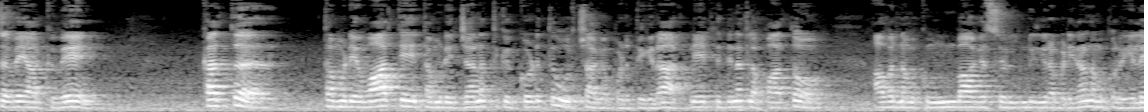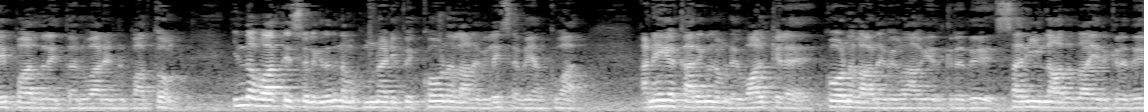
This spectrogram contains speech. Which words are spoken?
செவையாக்குவேன். கத்தர் தம்முடைய வார்த்தையை தம்முடைய ஜனத்துக்கு கொடுத்து உற்சாகப்படுத்துகிறார். நேற்று தினத்துல பார்த்தோம் அவர் நமக்கு முன்பாக சொல்லுகிறபடிதான் நமக்கு ஒரு இலைப்பாறுதலை தருவார் என்று பார்த்தோம். இந்த வார்த்தை சொல்லுகிறது நமக்கு முன்னாடி போய் கோணலானவைகளை செவையாக்குவார். அநேக காரியங்கள் நம்முடைய வாழ்க்கையில கோணலானவைகளாக இருக்கிறது சரியில்லாததா இருக்கிறது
